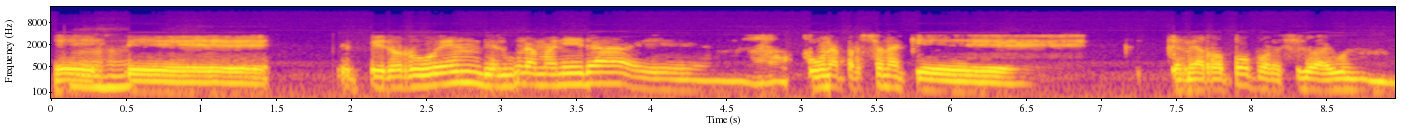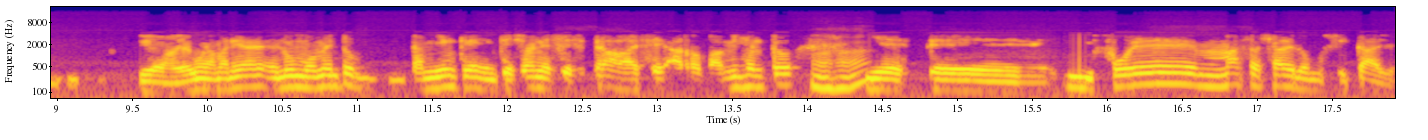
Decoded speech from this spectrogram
Este, pero Rubén, de alguna manera, eh, fue una persona que, que me arropó, por decirlo de algún de alguna manera, en un momento también que, que yo necesitaba ese arropamiento Ajá. y este y fue más allá de lo musical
